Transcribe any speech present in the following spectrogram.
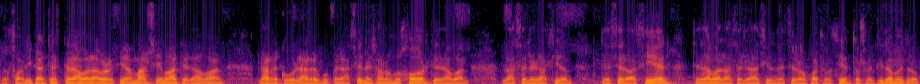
Los fabricantes te daban la velocidad máxima, te daban las recuperaciones a lo mejor, te daban la aceleración de 0 a 100, te daban la aceleración de 0 a 400 el kilómetro.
